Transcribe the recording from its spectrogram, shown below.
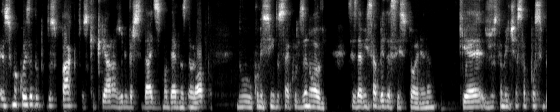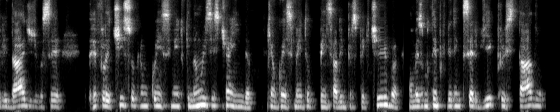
essa, é uma coisa do, dos pactos que criaram as universidades modernas na Europa no começo do século XIX. Vocês devem saber dessa história, né? Que é justamente essa possibilidade de você refletir sobre um conhecimento que não existe ainda, que é um conhecimento pensado em perspectiva, ao mesmo tempo que ele tem que servir para o Estado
